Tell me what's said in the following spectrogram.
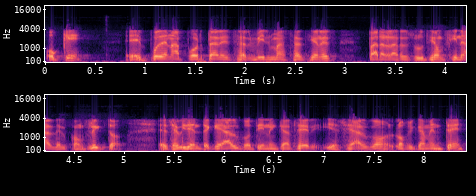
o qué eh, pueden aportar esas mismas sanciones para la resolución final del conflicto. Es evidente que algo tienen que hacer y ese algo, lógicamente,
